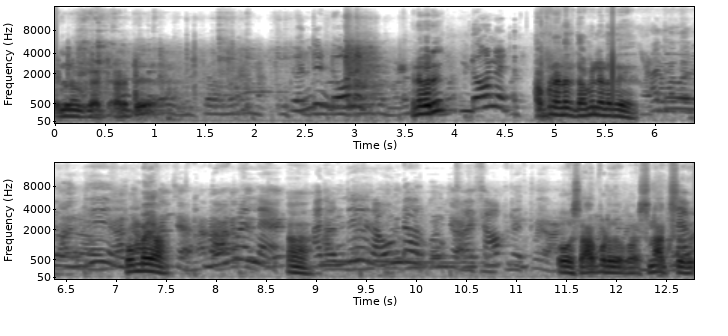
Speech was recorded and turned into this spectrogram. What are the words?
இன்னும் அடுத்து? என்ன பேர்? அப்புறம் என்னது? தமிழ் என்னது? பொம்மையா? ஆ. ஓ சாப்பிடுறது ஸ்நாக்ஸ் அது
